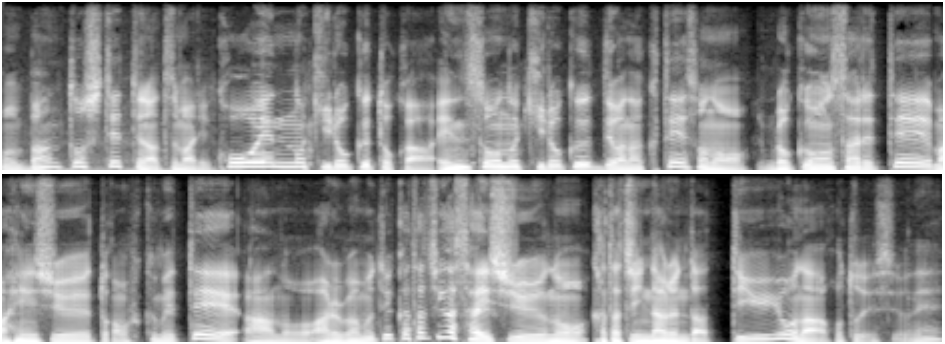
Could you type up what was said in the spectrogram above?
この版としてっていうのはつまり公演の記録とか演奏の記録ではなくてその録音されて、まあ、編集とかも含めてあのアルバムという形が最終の形になるんだっていうようなことですよね。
